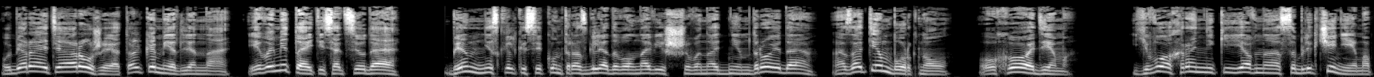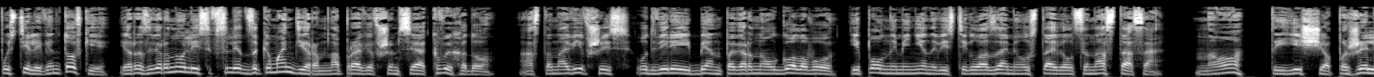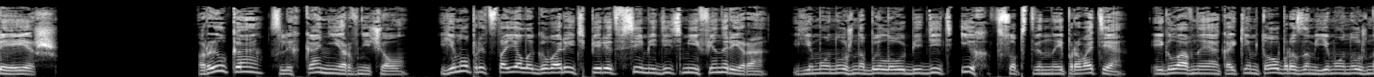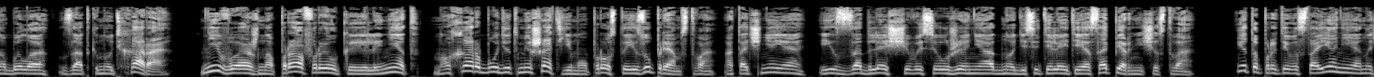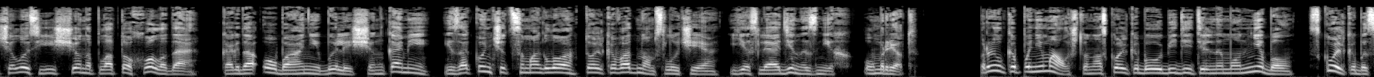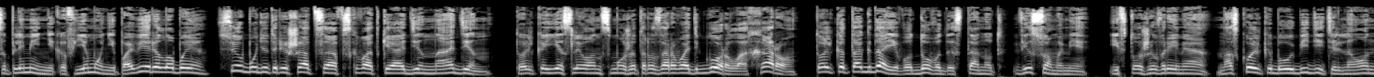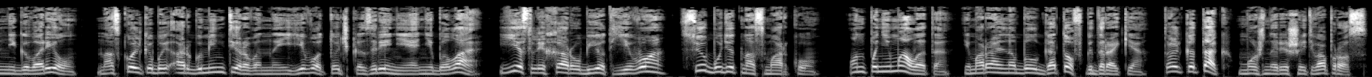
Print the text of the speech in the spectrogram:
Убирайте оружие, только медленно, и выметайтесь отсюда. Бен несколько секунд разглядывал нависшего над ним дроида, а затем буркнул «Уходим». Его охранники явно с облегчением опустили винтовки и развернулись вслед за командиром, направившимся к выходу. Остановившись у дверей, Бен повернул голову и полными ненависти глазами уставился на Стаса. «Но ты еще пожалеешь!» Рылка слегка нервничал. Ему предстояло говорить перед всеми детьми Фенрира. Ему нужно было убедить их в собственной правоте. И главное, каким-то образом ему нужно было заткнуть Хара. Неважно, прав Рылка или нет, но Хар будет мешать ему просто из упрямства, а точнее, из-за длящегося уже не одно десятилетие соперничества. Это противостояние началось еще на плато Холода, когда оба они были щенками, и закончиться могло только в одном случае, если один из них умрет. Рылка понимал, что насколько бы убедительным он не был, сколько бы соплеменников ему не поверило бы, все будет решаться в схватке один на один. Только если он сможет разорвать горло Хару, только тогда его доводы станут весомыми. И в то же время, насколько бы убедительно он ни говорил, Насколько бы аргументированной его точка зрения не была, если Хар убьет его, все будет на смарку. Он понимал это и морально был готов к драке. Только так можно решить вопрос.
